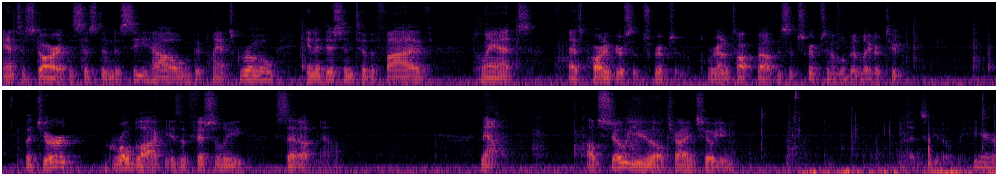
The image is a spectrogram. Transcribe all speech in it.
and to start the system to see how the plants grow, in addition to the five plants as part of your subscription. We're going to talk about the subscription a little bit later too. But your grow block is officially set up now. Now, I'll show you, I'll try and show you. Let's get over here.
